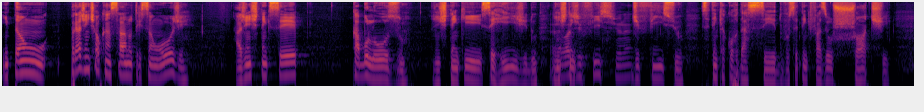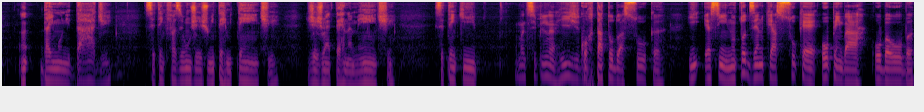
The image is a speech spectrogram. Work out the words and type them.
Então, para a gente alcançar a nutrição hoje, a gente tem que ser cabuloso. A gente tem que ser rígido. É a gente tem difícil, né? Difícil. Você tem que acordar cedo. Você tem que fazer o shot da imunidade. Você tem que fazer um jejum intermitente, jejum eternamente. Você tem que uma disciplina rígida. Cortar todo o açúcar. E assim, não estou dizendo que açúcar é open bar, oba-oba,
